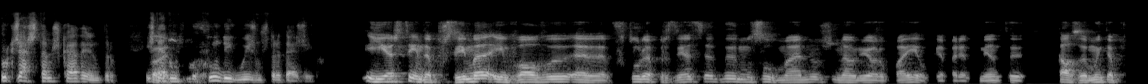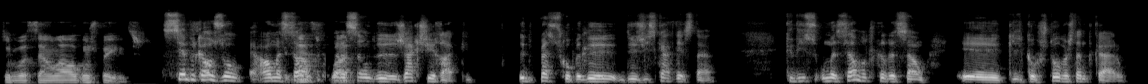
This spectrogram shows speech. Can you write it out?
porque já estamos cá dentro. Isto pois. é de um profundo egoísmo estratégico. E este, ainda por cima, envolve a futura presença de muçulmanos na União Europeia, o que aparentemente causa muita perturbação a alguns países. Sempre causou. Há uma célebre declaração claro. de Jacques Chirac, de, peço desculpa, de, de Giscard d'Estaing, que disse uma célebre declaração eh, que lhe custou bastante caro,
